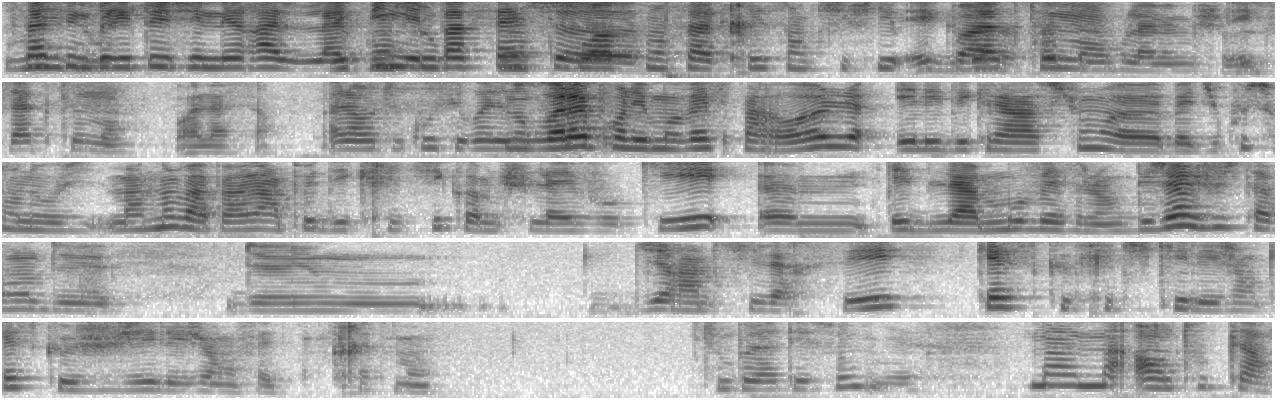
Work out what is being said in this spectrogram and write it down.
Ça, c'est une vérité générale. La vie n'est pas faite. Qu'on soit euh, consacré, sanctifié Exactement. ou pas, ça la même chose. Exactement. Voilà ça. Alors, du coup, c'est quoi les Donc, voilà pour les mauvaises paroles et les déclarations, bah, du coup, sur nos vies. Maintenant, on va parler un peu des critiques, comme tu l'as évoqué, et de la mauvaise langue. Déjà, juste avant de, de nous dire un petit verset, qu'est-ce que critiquer les gens? Qu'est-ce que juger les gens, en fait, concrètement? Tu me poses la question? Yes. En tout cas.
